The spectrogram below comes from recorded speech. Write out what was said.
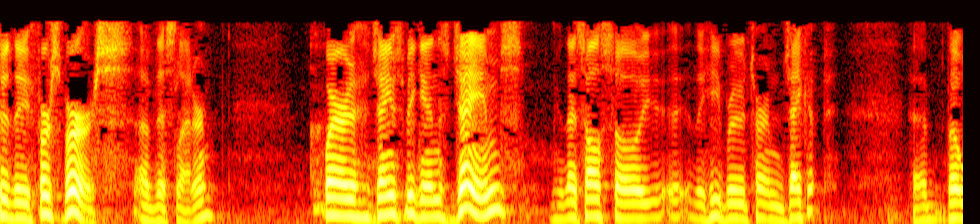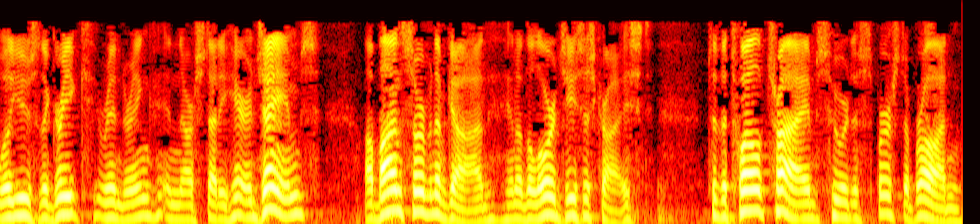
to the first verse of this letter, where James begins. James, that's also the Hebrew term Jacob, uh, but we'll use the Greek rendering in our study here. James, a bondservant of God and of the Lord Jesus Christ, to the twelve tribes who are dispersed abroad,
